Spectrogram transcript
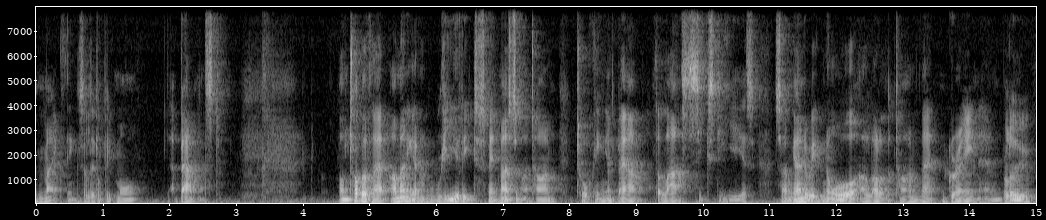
make things a little bit more balanced. On top of that, I'm only going to really to spend most of my time talking about the last 60 years. So I'm going to ignore a lot of the time that green and blue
